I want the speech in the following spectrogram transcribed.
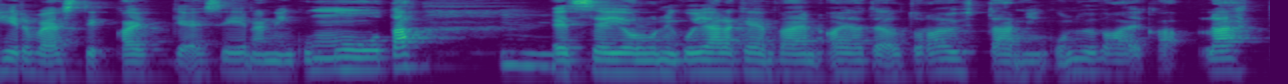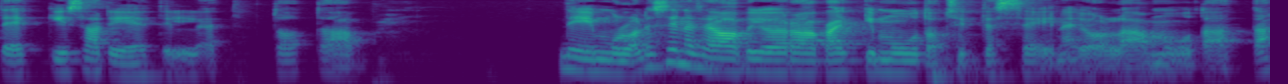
hirveästi kaikkea siinä niin kuin muuta. Mm. Että se ei ollut niin kuin jälkeenpäin ajateltuna yhtään niin kuin hyvä aika lähteä kisadietille. Et tota, niin, mulla oli siinä se avioero ja kaikki muutot sitten Seinäjoella ja muuta. Että,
